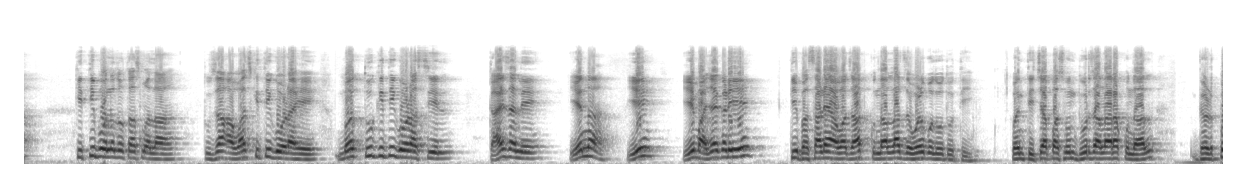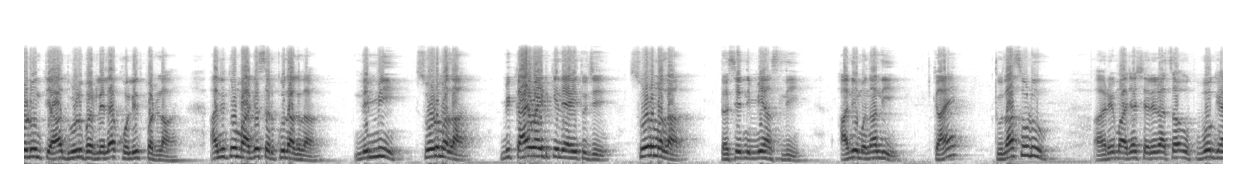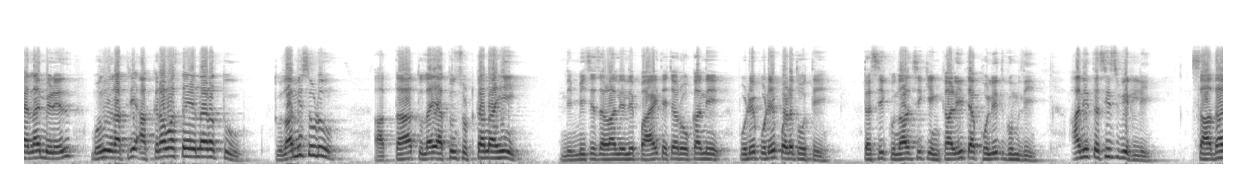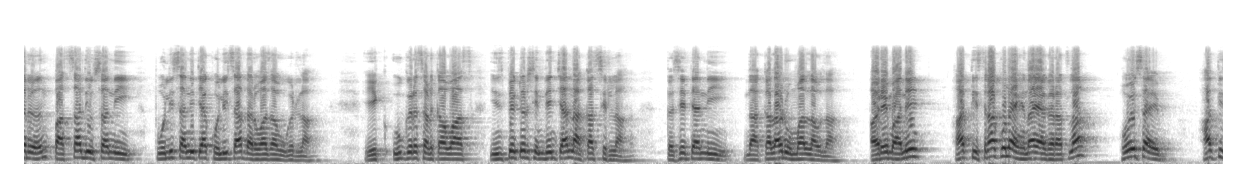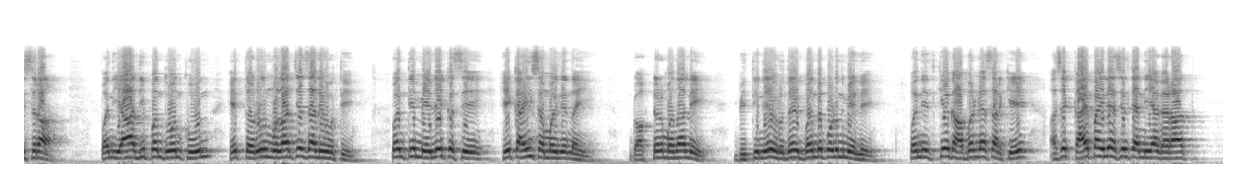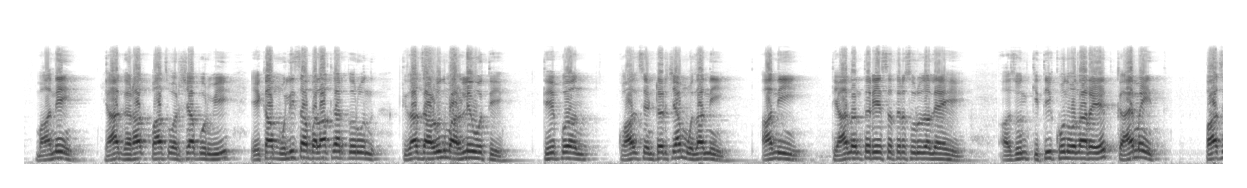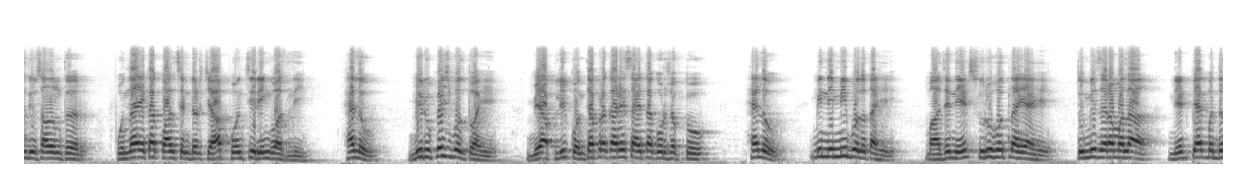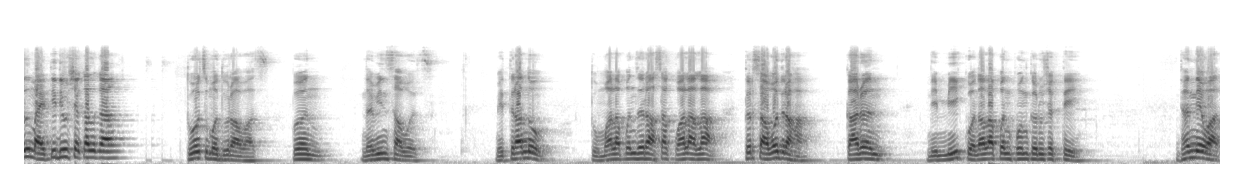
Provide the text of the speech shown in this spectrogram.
किती बोलत होतास मला? तुझा आवाज किती गोड आहे? मग तू किती गोड असशील? काय झाले? ये ना ये ये माझ्याकडे ये. ती भसाड्या आवाजात कुणालला जवळ बोलवत होती. पण तिच्यापासून दूर जाणारा कुणाल धडपडून त्या धूळ भरलेल्या खोलीत पडला आणि तो मागे सरकू लागला. निम्मी सोड मला. मी काय वाईट केले आहे तुझे? सोड मला. तसे निम्मी हसली आणि म्हणाली काय? तुला सोडू? अरे माझ्या शरीराचा उपभोग घ्यायला मिळेल म्हणून रात्री अकरा वाजता येणार तू. तुला मी सोडू? आता तुला यातून सुटका नाही. निम्मीचे जळालेले पाय त्याच्या रोखाने पुढे पुढे पडत होते. तशी कुणालची किंकाळी त्या खोलीत घुमली आणि तशीच विरली. साधारण पाच सहा दिवसांनी पोलिसांनी त्या खोलीचा दरवाजा उघडला. एक उग्र सडकावास इन्स्पेक्टर शिंदेच्या नाकात शिरला. तसे त्यांनी नाकाला रुमाल लावला. अरे माने हा तिसरा खून आहे ना या घरातला? होय साहेब हा तिसरा. पण याआधी पण दोन खून हे तरुण मुलांचे झाले होते. पण ते मेले कसे हे काही समजले नाही. डॉक्टर म्हणाले भीतीने हृदय बंद पडून मेले. पण इतके घाबरण्यासारखे असे काय पाहिले असेल त्यांनी या घरात? माने ह्या घरात पाच वर्षापूर्वी एका मुलीचा बलात्कार करून तिला जाळून मारले होते. ते पण कॉल सेंटरच्या मुलांनी. आणि त्यानंतर हे सत्र सुरू झाले आहे. अजून किती खून होणार आहेत काय माहीत? पाच दिवसानंतर पुन्हा एका कॉल सेंटरच्या फोनची रिंग वाजली. हॅलो मी रुपेश बोलतो आहे. मी आपली कोणत्या प्रकारे सहायता करू शकतो? हॅलो मी निम्मी बोलत आहे. माझे नेट सुरू होत नाही आहे. तुम्ही जरा मला नेट पॅकबद्दल माहिती देऊ शकाल का? तोच मधुर आवाज पण नवीन सावज. मित्रांनो तुम्हाला पण जर असा कॉल आला तर सावध राहा कारण निम्मी कोणाला पण फोन करू शकते. धन्यवाद.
